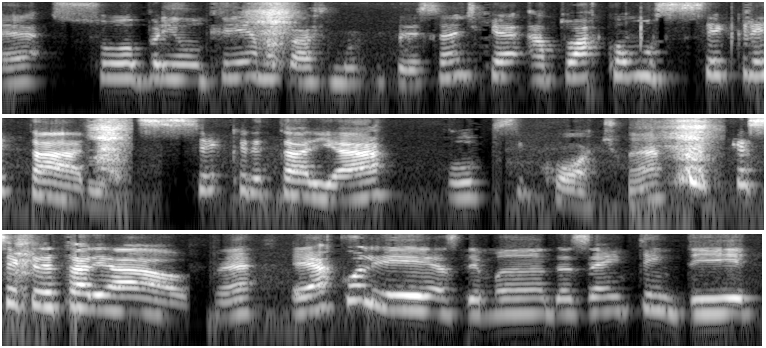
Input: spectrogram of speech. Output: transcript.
é, sobre um tema que eu acho muito interessante, que é atuar como secretário, secretariar o psicótico, né? Que é secretarial, né? É acolher as demandas, é entender,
